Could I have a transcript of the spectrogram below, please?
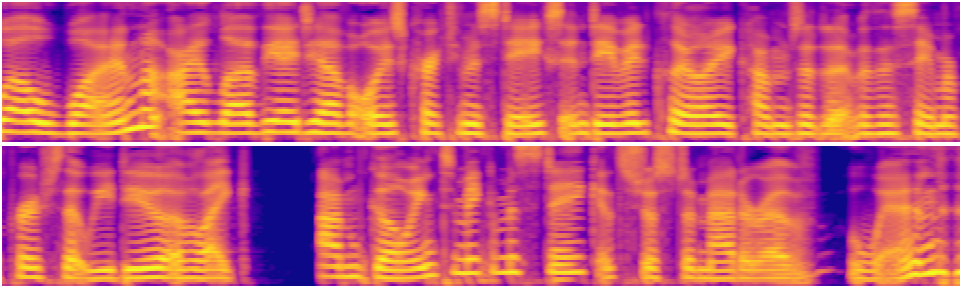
well, one, I love the idea of always correcting mistakes. And David clearly comes at it with the same approach that we do of like, I'm going to make a mistake. It's just a matter of when.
